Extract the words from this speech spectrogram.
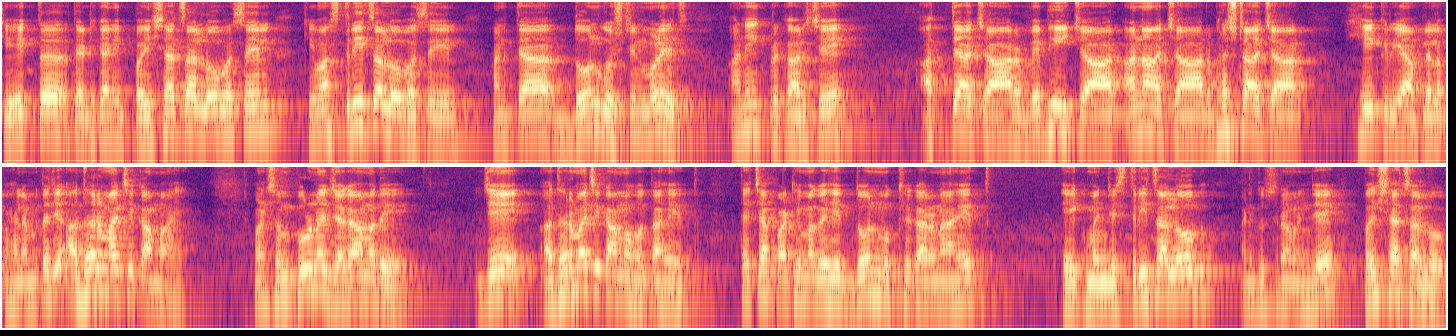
की एक तर त्या ठिकाणी पैशाचा लोभ असेल किंवा स्त्रीचा लोभ असेल आणि त्या दोन गोष्टींमुळेच अनेक प्रकारचे अत्याचार व्यभिचार अनाचार भ्रष्टाचार हे क्रिया आपल्याला पाहायला मिळतात जे अधर्माचे कामं आहे पण संपूर्ण जगामध्ये जे अधर्माची कामं होत आहेत त्याच्या पाठीमागे हे दोन मुख्य कारणं आहेत. एक म्हणजे स्त्रीचा लोभ आणि दुसरं म्हणजे पैशाचा लोभ.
